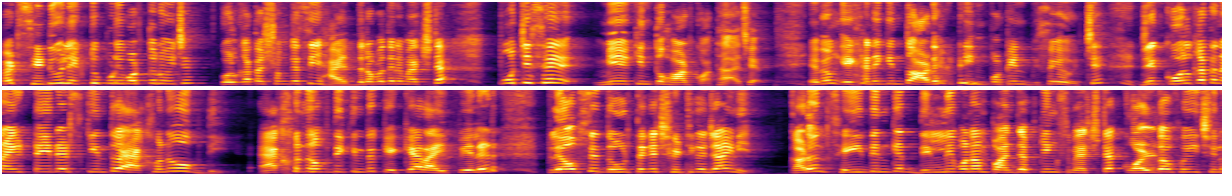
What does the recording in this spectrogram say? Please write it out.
বাট শিডিউল একটু পরিবর্তন হয়েছে। কলকাতার সঙ্গে সেই হায়দ্রাবাদের ম্যাচটা পঁচিশে মে কিন্তু হওয়ার কথা আছে। এবং এখানে কিন্তু আরও একটা ইম্পর্টেন্ট বিষয় হচ্ছে যে কলকাতা নাইট রাইডার্স কিন্তু এখনও অবধি এখনও অবধি কিন্তু কে কে আর আইপিএলের প্লে অফসের দৌড় থেকে ছিটকে যায়নি। কারণ সেই দিনকে দিল্লি বনাম পাঞ্জাব কিংস ম্যাচটা কল্ড অফ হয়েছিল।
